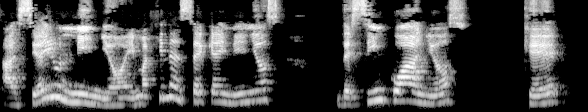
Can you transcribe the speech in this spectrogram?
ah, si hay un niño, imagínense que hay niños de 5 años que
